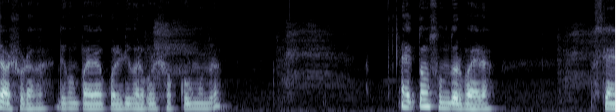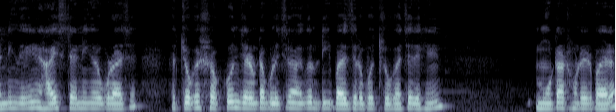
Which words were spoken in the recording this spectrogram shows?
চারশো টাকা। দেখুন পায়রা কোয়ালিটি ভালো করে শখ করুন বন্ধুরা। একদম সুন্দর পায়রা। স্ট্যান্ডিং দেখে নিন হাই স্ট্যান্ডিংয়ের উপর আছে। চোখের শখ করুন যেরকমটা বলেছিলাম, একদম ডিপ আইসের ওপর চোখ আছে, দেখে নিন। মোটা ঠোঁটের পায়রা।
